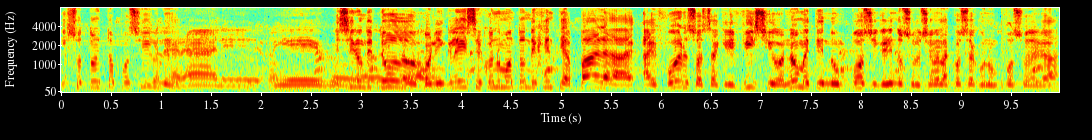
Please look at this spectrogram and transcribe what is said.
hizo todo esto Los posible. canales, riego. Hicieron de todo, con ingleses, con un montón de gente a pala, a, a esfuerzo, a sacrificio, no metiendo un pozo y queriendo solucionar las cosas con un pozo de gas.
